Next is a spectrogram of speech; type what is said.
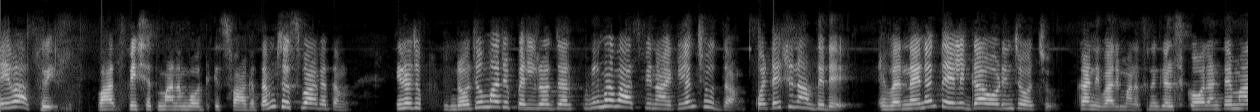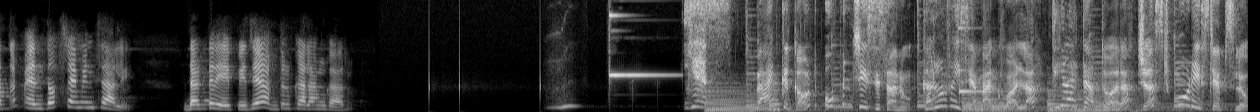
జై వాస్వి వాస్వి శతమానం భౌతికి స్వాగతం సుస్వాగతం. ఈరోజు రోజు మరియు పెళ్ళి రోజు జరుపుకునే మన వాస్వి నాయకులను చూద్దాం. కొటేషన్ ఆఫ్ ది డే ఎవరినైనా తేలిగ్గా ఓడించవచ్చు కానీ వారి మనసును గెలుచుకోవాలంటే మాత్రం ఎంతో శ్రమించాలి. డాక్టర్ ఏపీజే అబ్దుల్ కలాం గారు. ఎస్ బ్యాంక్ అకౌంట్ ఓపెన్ చేసేసాను. కరూర్ వైశ్య బ్యాంక్ వాళ్ళ డీలైట్ యాప్ ద్వారా జస్ట్ మూడే స్టెప్స్లో.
